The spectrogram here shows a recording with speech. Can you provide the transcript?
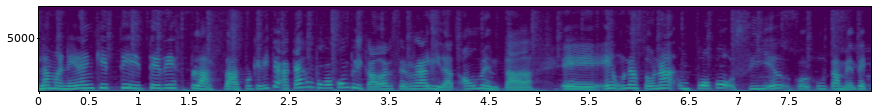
la manera en que te, te desplazas, porque viste, acá es un poco complicado al ser realidad aumentada. Eh, es una zona un poco, sí, es- justamente,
